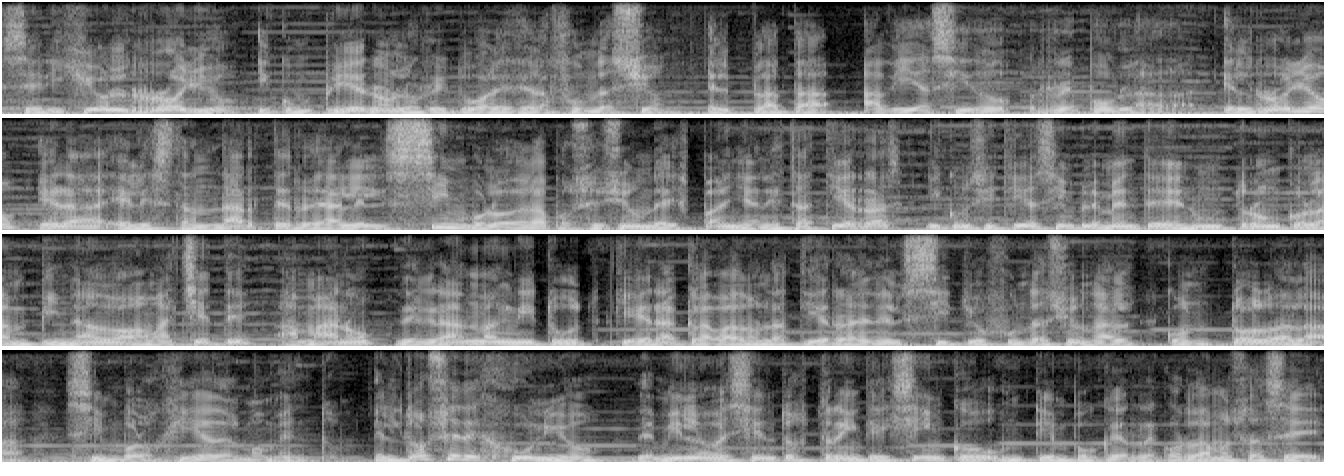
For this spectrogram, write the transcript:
se erigió el rollo y cumplieron los rituales de la fundación. El Plata había sido repoblada. El rollo era el estandarte real, el símbolo de la posesión de España en estas tierras y consistía simplemente en un tronco lampinado a machete, a mano, de gran magnitud que era clavado en la tierra en el sitio fundacional con toda la simbología del momento. El 12 de junio de 1935, un tiempo que recordamos hace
